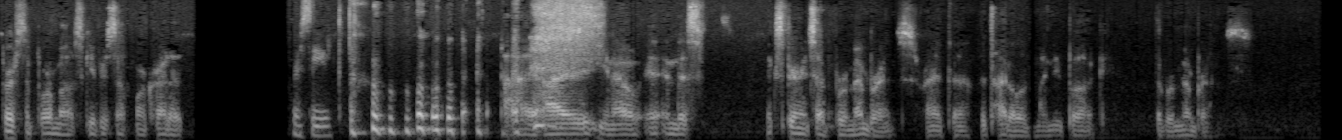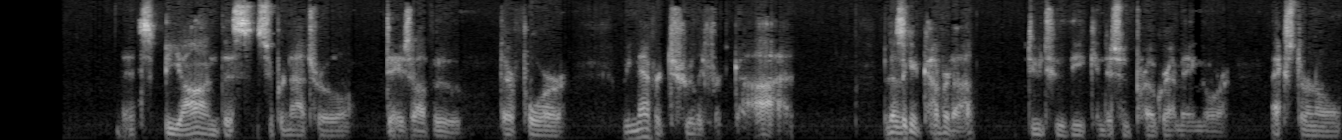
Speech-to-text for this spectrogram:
First and foremost, give yourself more credit. Received. I, I, you know, in this experience of remembrance, right? The, the title of my new book, The Remembrance. It's beyond this supernatural deja vu. Therefore, we never truly forgot. But does it get covered up? due to the conditioned programming or external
